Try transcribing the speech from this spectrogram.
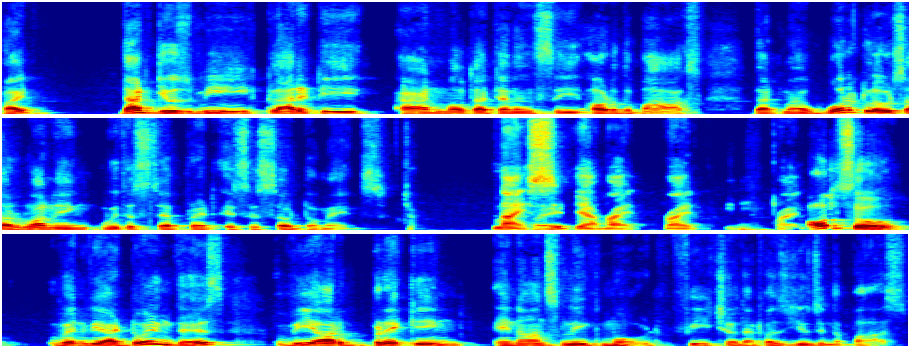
Right? That gives me clarity and multi-tenancy out of the box that my workloads are running with a separate SSO domains. Nice. Right? Yeah. Right. Right. Right. Also, when we are doing this, we are breaking enhanced link mode feature that was used in the past.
